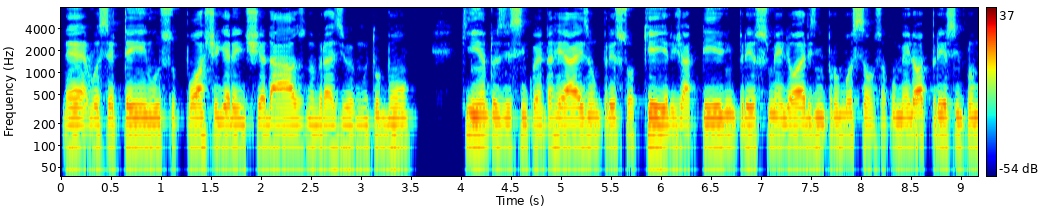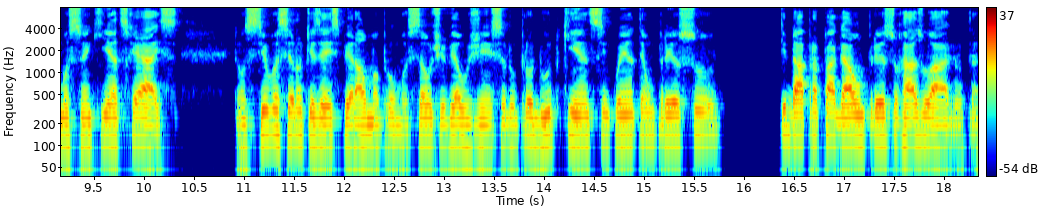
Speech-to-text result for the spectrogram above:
Né? Você tem o suporte e garantia da ASUS no Brasil, é muito bom. 550 reais é um preço ok, ele já teve preços melhores em promoção, só que o melhor preço em promoção é 500 reais. Então, se você não quiser esperar uma promoção, tiver urgência do produto, 550 é um preço que dá para pagar um preço razoável. Tá?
